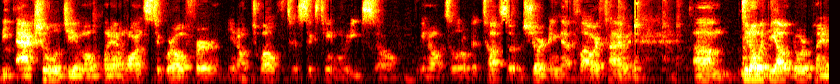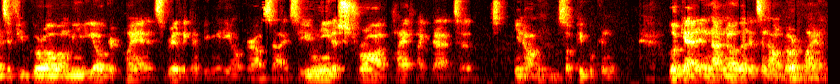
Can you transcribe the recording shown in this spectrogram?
The actual GMO plant wants to grow for you know 12 to 16 weeks, so you know it's a little bit tough. So shortening that flower time and um, you know with the outdoor plants, if you grow a mediocre plant, it's really going to be mediocre outside. So you need a strong plant like that to you know so people can look at it and not know that it's an outdoor plant.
